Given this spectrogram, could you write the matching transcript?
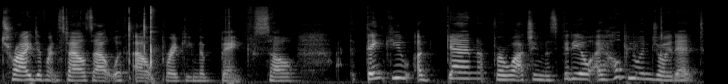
try different styles out without breaking the bank. So thank you again for watching this video. I hope you enjoyed it.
